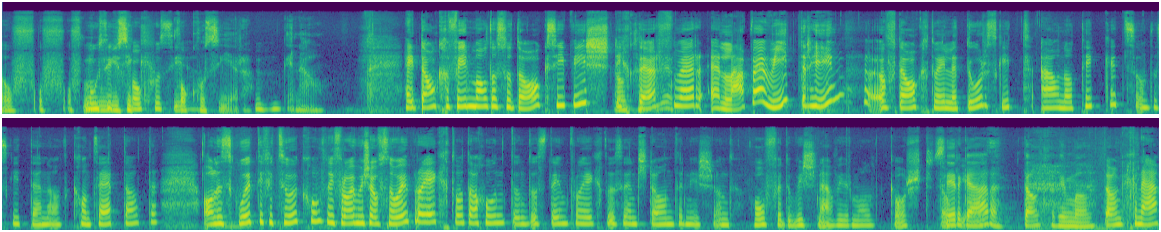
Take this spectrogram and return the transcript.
auf, auf, auf Musik, Musik fokussieren. fokussieren. Mhm. Genau. Hey, danke vielmals, dass du da bist. Dich dürfen wir erleben, weiterhin auf der aktuellen Tour. Es gibt auch noch Tickets und es gibt auch noch Konzertdaten. Alles Gute für die Zukunft. Ich freue mich schon auf das neue Projekt, das da kommt und aus dem Projekt aus entstanden ist und hoffe, du bist schnell wieder mal Gast. Sehr gerne. Danke vielmals. Danke auch.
